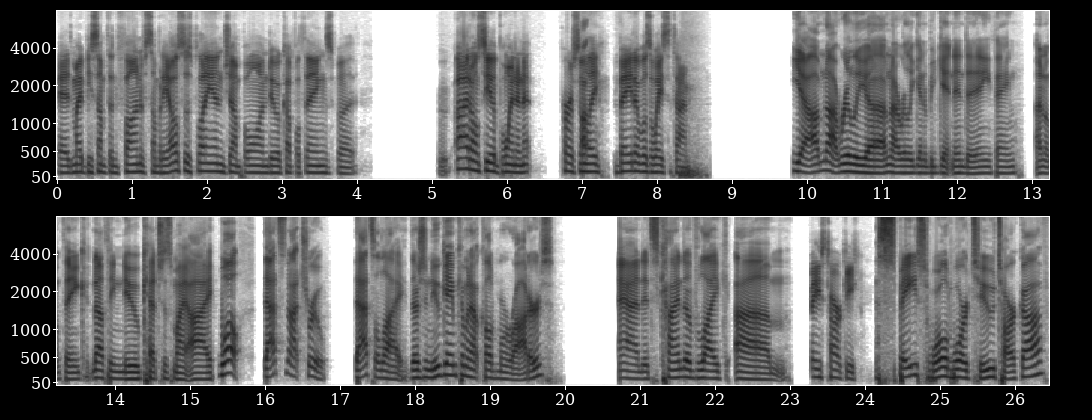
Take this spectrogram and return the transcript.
it might be something fun if somebody else is playing. Jump on, do a couple things, but I don't see the point in it personally. Beta was a waste of time. yeah i'm not really uh i'm not really gonna be getting into anything i don't think nothing new catches my eye well That's not true. That's a lie. There's a new game coming out called Marauders, and it's kind of like um Space Tarky. Space World War II Tarkov.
